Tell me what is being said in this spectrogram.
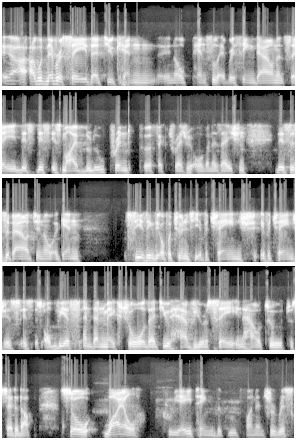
I, I, would never say that you can, you know, pencil everything down and say this this is my blueprint, perfect treasury organization. This is about, you know, again, seizing the opportunity if a change if a change is, is, is, obvious and then make sure that you have your say in how to to set it up so while creating the group financial risk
